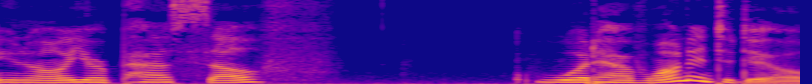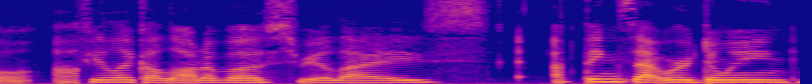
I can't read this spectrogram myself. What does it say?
you know, your past self would have wanted to do. I feel like a lot of us realize things that we're doing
